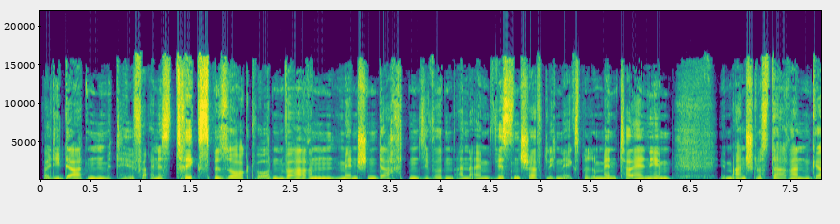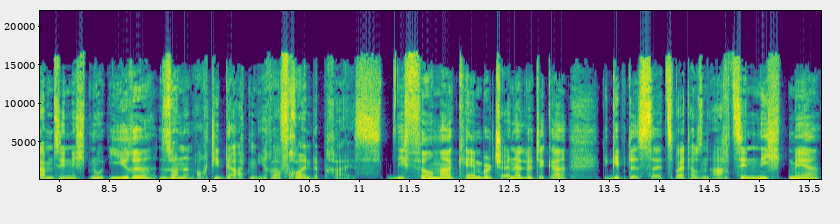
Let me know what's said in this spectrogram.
weil die Daten mit Hilfe eines Tricks besorgt worden waren. Menschen dachten, sie würden an einem wissenschaftlichen Experiment teilnehmen. Im Anschluss daran gaben sie nicht nur ihre, sondern auch die Daten ihrer Freunde preis. Die Firma Cambridge Analytica, die gibt es seit 2018 nicht mehr.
